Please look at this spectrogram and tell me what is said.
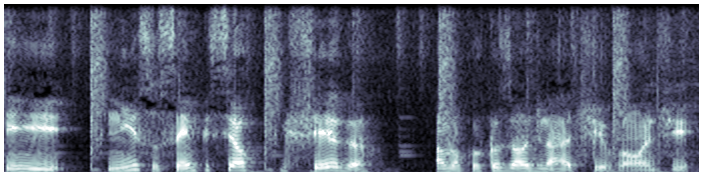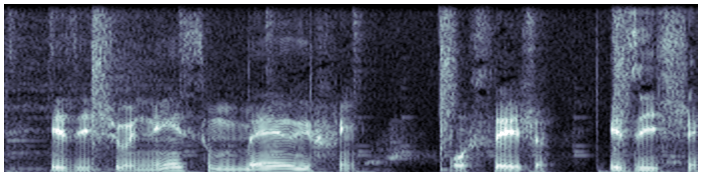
E nisso sempre se chega a uma conclusão de narrativa onde existe o início, meio e fim. Ou seja, existe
